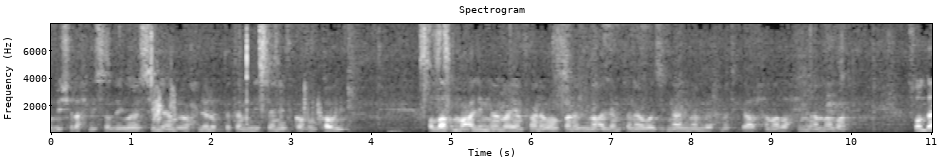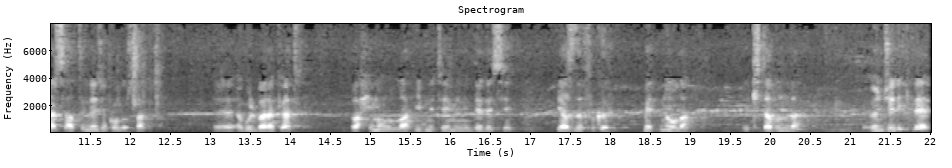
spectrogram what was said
Rabbi şrah li sadri ve yessir li emri ve hlul ukdeten min lisani yefkahu kavli. Allahumme allimna ma yenfa'una ve enfa'na bima 'allamtana ve zidna ilmen bi rahmetike Son dersi hatırlayacak olursak e, Ebul Barakat Rahimahullah İbn Teymiye'nin dedesi yazdığı fıkıh metni olan e, kitabında öncelikle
